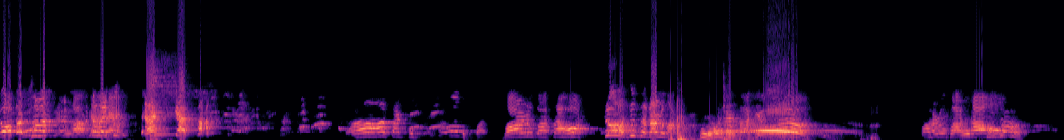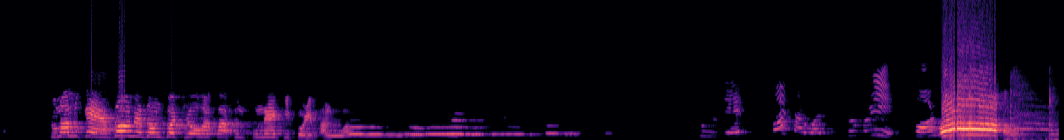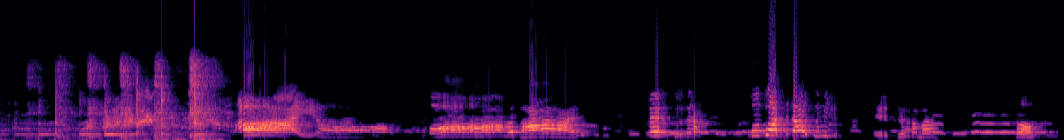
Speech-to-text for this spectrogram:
ৰবাচোন। বাৰু বাচাহত ৰবাচোন দাদা ৰবা। বাৰু বাচাহত তোমালোকে এজন এজনকৈ থিয় হৈ কোৱাচোন কোনে কি কৰি ভালো পোৱা? ভাই। ক'তো তুমি?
